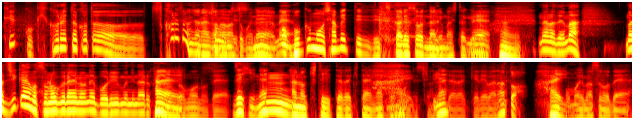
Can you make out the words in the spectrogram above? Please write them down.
結構聞かれた方疲れたんじゃないかなと思いながらね。まあ、僕も喋ってて疲れそうになりましたけど、ね。はい。なのでまあまあ次回もそのぐらいのねボリュームになるかなと思うので、ぜひね、うん。あの来ていただきたいなと思うんですよね。はい、来ていただければなとはい。思いますので、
